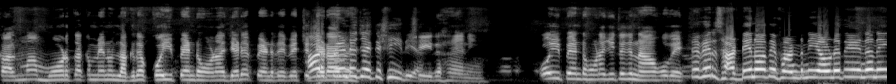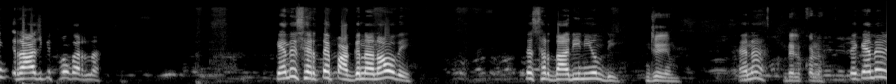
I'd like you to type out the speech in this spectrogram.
ਕਲਮਾ ਮੋੜ ਤੱਕ ਮੈਨੂੰ ਲੱਗਦਾ ਕੋਈ ਪਿੰਡ ਹੋਣਾ ਜਿਹੜੇ ਪਿੰਡ ਦੇ ਵਿੱਚ ਜਿਹੜਾ ਪਿੰਡ 'ਚ ਇੱਕ ਸ਼ਹੀਦ ਆ। ਸ਼ਹੀਦ ਹੈ ਨਹੀਂ। ਕੋਈ ਪਿੰਡ ਹੋਣਾ ਜਿੱਥੇ ਚ ਨਾ ਹੋਵੇ। ਤੇ ਫਿਰ ਸਾਡੇ ਨਾਂ ਤੇ ਫੰਡ ਨਹੀਂ ਆਉਣੇ ਤੇ ਇਹਨਾਂ ਨੇ ਰਾਜ ਕਿੱਥੋਂ ਕਰਨਾ? ਕਹਿੰਦੇ ਸਿਰ ਤੇ ਪੱਗ ਨਾ ਨਾ ਹੋਵੇ ਤੇ ਸਰਦਾਰੀ ਨਹੀਂ ਹੁੰਦੀ। ਜੀ। ਹੈਨਾ ਬਿਲਕੁਲ। ਤੇ ਕਹਿੰਦੇ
